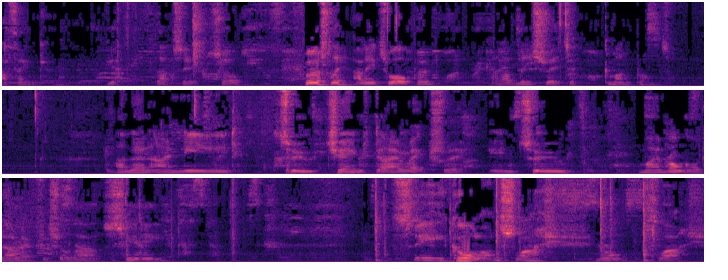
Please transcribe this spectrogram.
I think. Yeah, that's it. So, firstly, I need to open an administrator command prompt. And then I need to change directory into my Mongo directory so that cd c colon slash no slash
